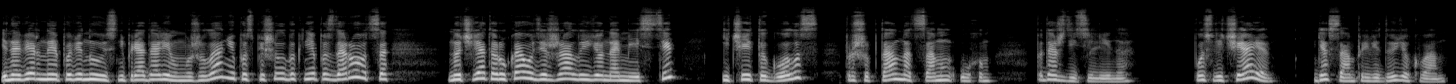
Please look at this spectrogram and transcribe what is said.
и, наверное, повинуясь непреодолимому желанию, поспешила бы к ней поздороваться, но чья-то рука удержала ее на месте, и чей-то голос прошептал над самым ухом. «Подождите, Лина. После чая я сам приведу ее к вам».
